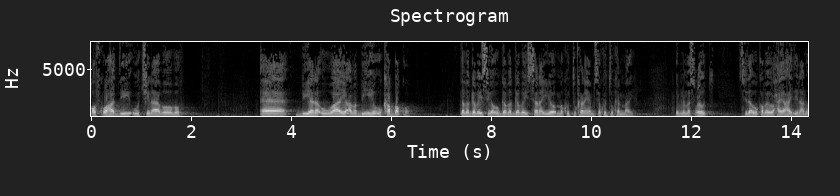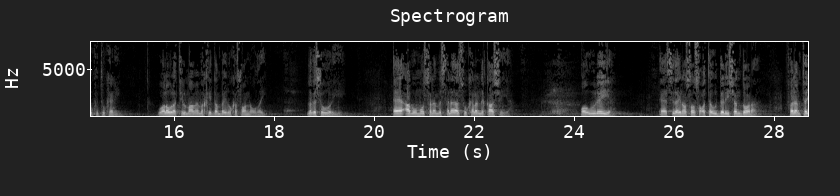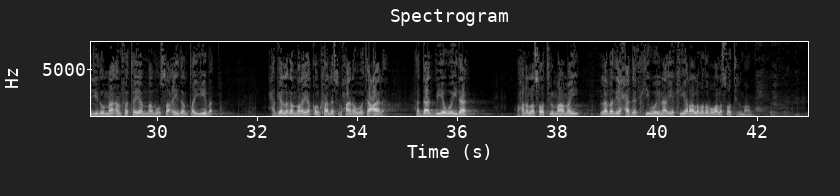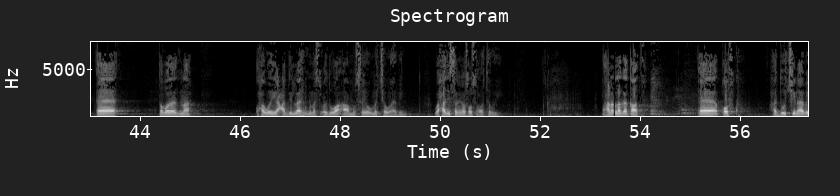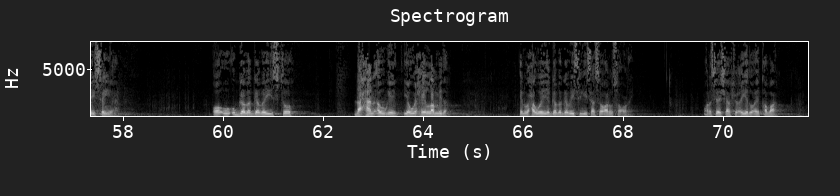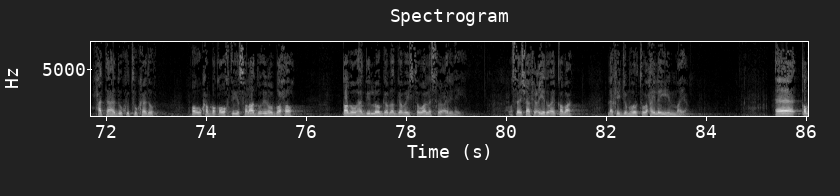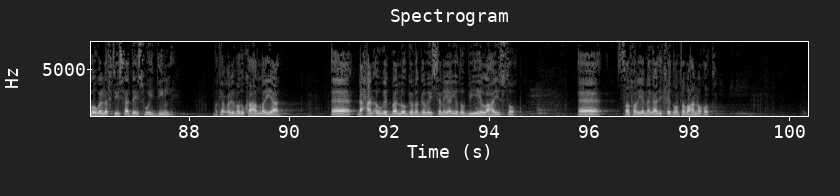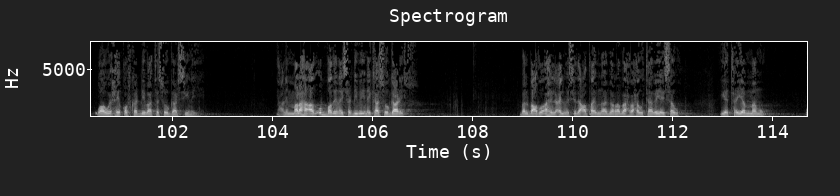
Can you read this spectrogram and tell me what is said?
qofku haddii uu jinaaboobo biyana uu waayo ama biyihii uu ka baqo gabagabaysiga uu gabagabaysanayo ma ku tukanaya mise ku tukan maayo. Ibnu mascuud sida uu qabay waxay ahayd inaanu ku tukanayn walow la tilmaamay markii dambe inuu ka soo noqday laga soo wariyey. Abu muusana masaladaasuu kala niqaashaya oo uu leeyahay sida inoo soo socota uu daliishan doonaa falam tajiduu maan fatayamamuu saciida ayiba xaggee laga maraya qowlka alle subxaanahu wa tacaala haddaad biyo weydaan. Waxaana la soo tilmaamay labadii xadad kii weynaa iyo kii yaraa labadaba waa la soo tilmaamay. Dabadeedna waxa weeye cabdilaahi bni mascuud waa aamusay oo uma jawaabin. Waa xadiistan soo socota wey waxaana laga qaatay qofku hadduu jinaabaysan yahay oo uu u gebagabaysto dhaxan awgeed iyo wixii la mida in waxa weeye gebagabaysigiisaas oo aanu soconay. Waana sida shaaficiyadu ay qabaan. Xataa hadduu ku tukado oo uu ka baqo waktigii salaadu inuu baxo qabow haddii loo gebagabaysto waa la soo celinaya waa sida shaaficiyadu ay qabaan. Laakiin jumhuurtu waxay leeyihiin maya qabowga laftiisa hadday isweydiin leh. Markay culimadu ka hadlayaan dhaxan awgeed baa loo gebagabaysanaya iyadoo biyihii la haysto safar iyo nagaadi kay doontaba ha noqoto. Waa wixii qofka dhibaato soo gaadhsiinaya. Yani malaha aada u badinaysa dhibi inay kaa soo gaadhayso. Bal bacdu ahli lcilmi sida caطaa ibnu abi rabax waxa uu taaganya isagu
